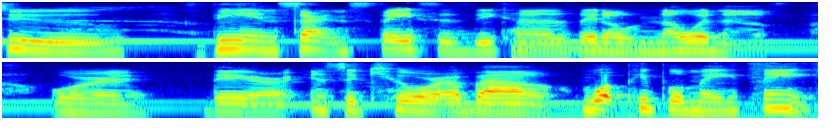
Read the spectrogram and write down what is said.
to be in certain spaces because they don't know enough or they're insecure about what people may think.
